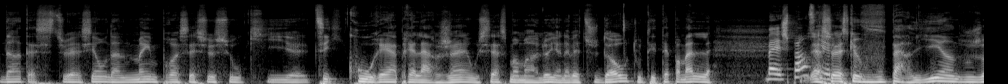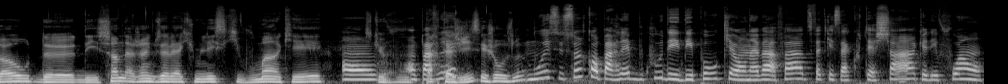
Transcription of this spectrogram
dans ta situation, dans le même processus ou qui, euh, tu sais, qui couraient après l'argent aussi à ce moment-là? Y en avait-tu d'autres ou t'étais pas mal... Ben, je pense Est-ce, que est-ce que vous vous parliez entre vous autres de, des sommes d'argent que vous avez accumulées, ce qui vous manquait? Est-ce que vous parlait partagiez ces choses-là? Oui, c'est sûr qu'on parlait beaucoup des dépôts qu'on avait à faire, du fait que ça coûtait cher, que des fois, on,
